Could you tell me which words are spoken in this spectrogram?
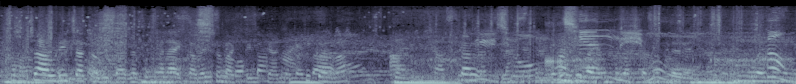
तुमच्या आवडीच्या कविता जर तुम्हाला ऐकाव्याच्या वाटतील त्या नक्की कळवा आणि शास्त्र- 更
